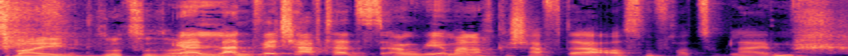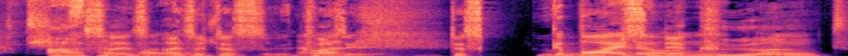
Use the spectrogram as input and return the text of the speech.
2 sozusagen. Ja, Landwirtschaft hat es irgendwie immer noch geschafft, da außen vor zu bleiben. ah, das heißt, also das quasi das Gebäude Pupsen der und, Kühe, und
